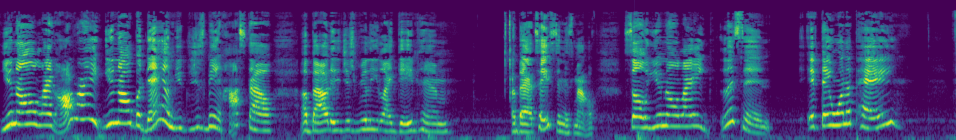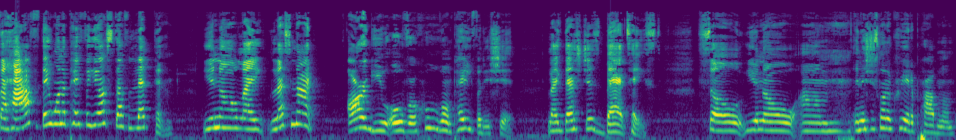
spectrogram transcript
You know, like, all right, you know, but damn, you just being hostile about it just really like gave him a bad taste in his mouth. So, you know, like, listen, if they want to pay for half, if they want to pay for your stuff, let them. You know, like, let's not argue over who gonna pay for this shit. Like, that's just bad taste. So, you know, um, and it's just gonna create a problem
